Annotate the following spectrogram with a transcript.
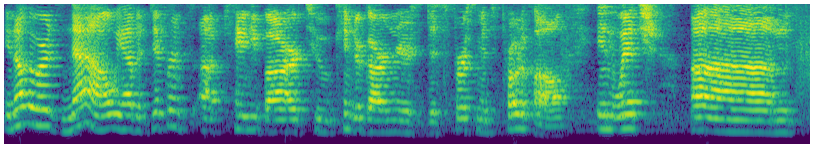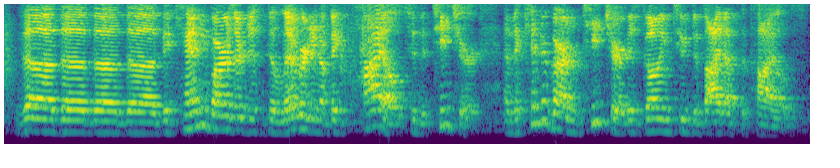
In other words, now we have a different uh, candy bar to kindergartners disbursement protocol in which um, the, the, the, the, the candy bars are just delivered in a big pile to the teacher, and the kindergarten teacher is going to divide up the piles.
